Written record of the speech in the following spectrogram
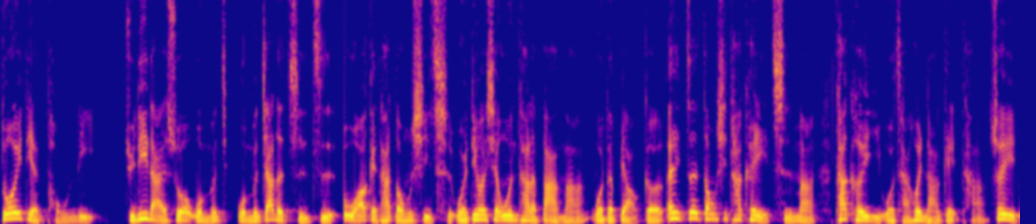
多一点同理？举例来说，我们我们家的侄子，我要给他东西吃，我一定会先问他的爸妈，我的表哥，哎，这东西他可以吃吗？他可以，我才会拿给他。所以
